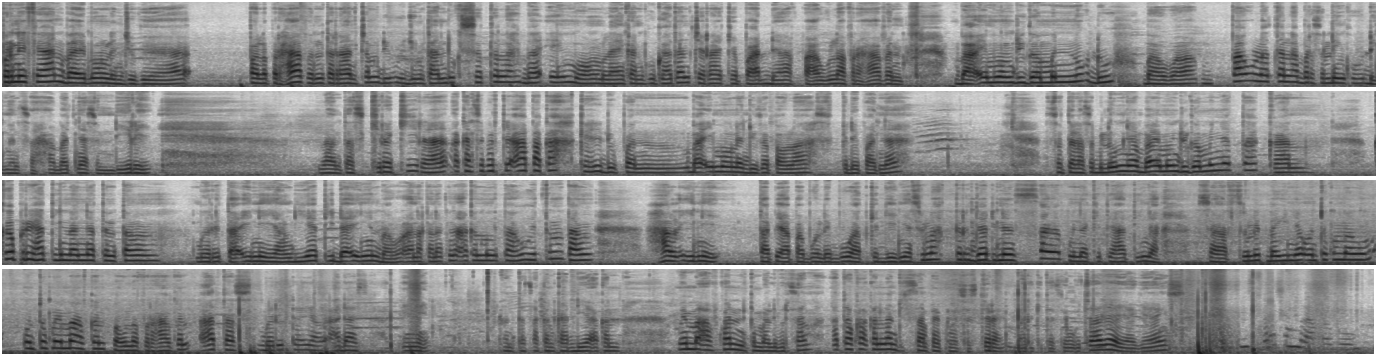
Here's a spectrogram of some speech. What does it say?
Pernikahan Mbak Emong dan juga Paula Verhoeven terancam di ujung tanduk setelah Mbak Emong melayangkan gugatan cerai kepada Paula Verhoeven. Mbak Emong juga menuduh bahwa Paula telah berselingkuh dengan sahabatnya sendiri. Lantas kira-kira akan seperti apakah kehidupan Mbak Emong dan juga Paula ke depannya? Setelah sebelumnya Mbak Emong juga menyatakan keprihatinannya tentang berita ini yang dia tidak ingin bahwa anak-anaknya akan mengetahui tentang hal ini. Tapi apa boleh buat, kejadiannya sudah terjadi dan sangat menyakiti hatinya. Sangat sulit baginya untuk mau untuk memaafkan Paula Verhoeven atas berita yang ada saat ini. Lantas akankah dia akan memaafkan kembali bersama atau akan lanjut sampai proses cerai? Mari kita tunggu saja ya, gengs. berapa, Bu?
